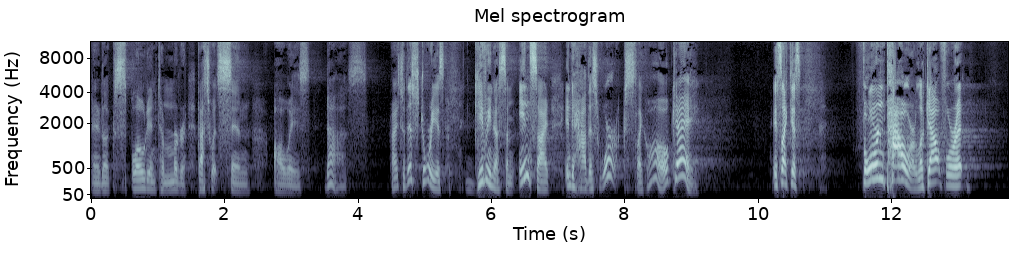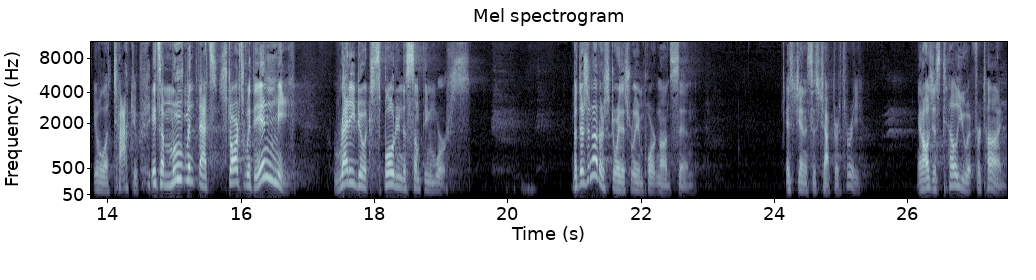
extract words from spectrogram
and it'll explode into murder. That's what sin always does. Right? So this story is giving us some insight into how this works. Like, oh, okay. It's like this foreign power, look out for it. It will attack you. It's a movement that starts within me, ready to explode into something worse. But there's another story that's really important on sin. It's Genesis chapter 3. And I'll just tell you it for time.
